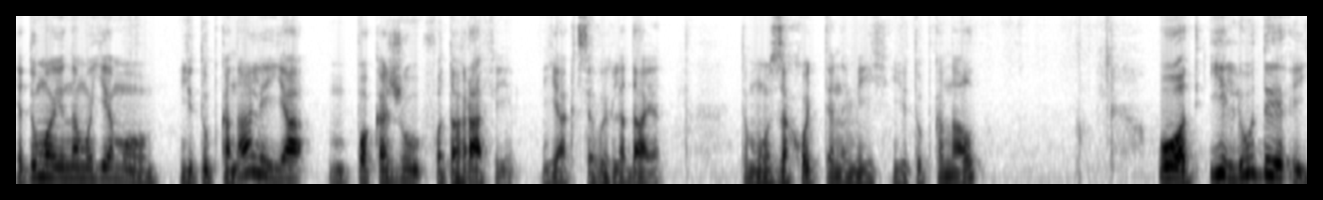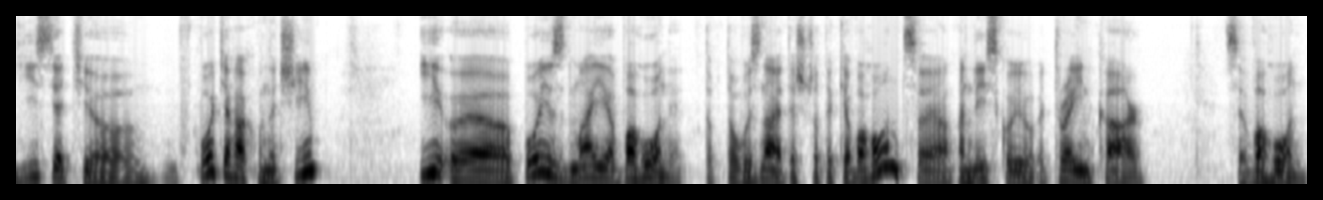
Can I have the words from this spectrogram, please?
Я думаю, на моєму YouTube каналі я покажу фотографії, як це виглядає. Тому заходьте на мій YouTube канал. От, І люди їздять е, в потягах вночі, і е, поїзд має вагони. Тобто, ви знаєте, що таке вагон це англійською train car. Це вагон.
